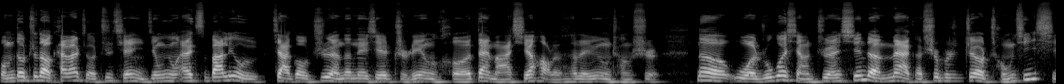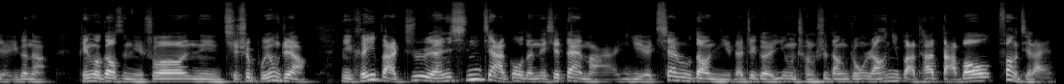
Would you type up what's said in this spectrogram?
我们都知道，开发者之前已经用 x 八六架构支援的那些指令和代码写好了它的应用程式。那我如果想支援新的 Mac，是不是就要重新写一个呢？苹果告诉你说，你其实不用这样，你可以把支援新架构的那些代码也嵌入到你的这个应用程式当中，然后你把它打包放起来。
